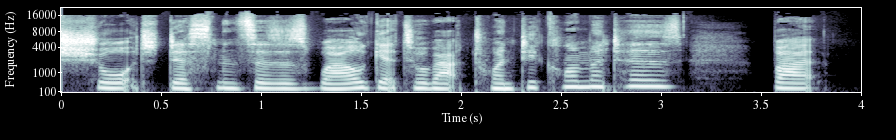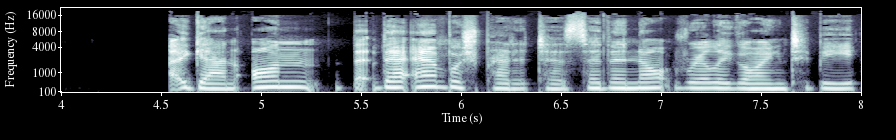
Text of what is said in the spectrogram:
short distances as well, get to about 20 kilometers. But again, on they're ambush predators, so they're not really going to be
